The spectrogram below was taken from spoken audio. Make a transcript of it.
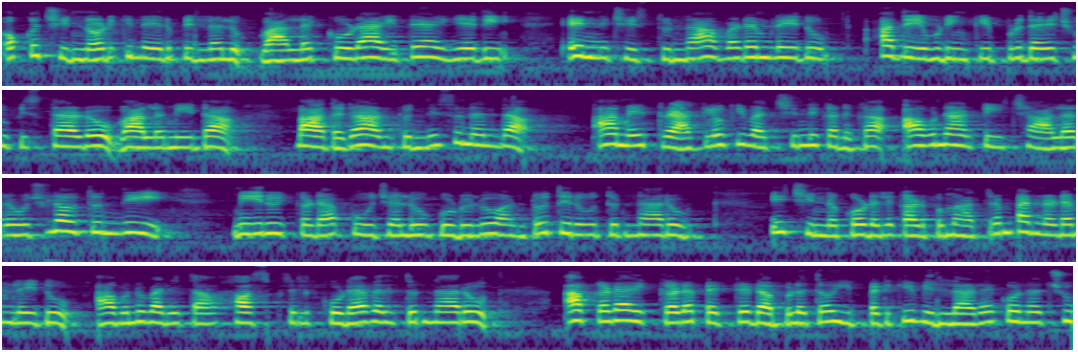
ఒక చిన్నోడికి లేరు పిల్లలు. వాళ్ళకి కూడా అయితే అయ్యేది. ఎన్ని చేస్తున్నా అవ్వడం లేదు. ఆ దేవుడు ఇంకెప్పుడు దయ చూపిస్తాడో వాళ్ళ మీద బాధగా అంటుంది సునంద. ఆమె ట్రాక్లోకి వచ్చింది కనుక అవునాంటి చాలా రోజులు అవుతుంది మీరు ఇక్కడ పూజలు గుడులు అంటూ తిరుగుతున్నారు. ఈ చిన్న కోడలి కడుపు మాత్రం పండడం లేదు. అవును వనిత హాస్పిటల్కి కూడా వెళ్తున్నారు. అక్కడ ఇక్కడ పెట్టే డబ్బులతో ఇప్పటికీ విల్లానే కొనొచ్చు.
